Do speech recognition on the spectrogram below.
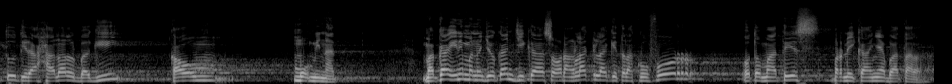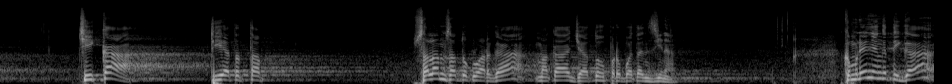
itu tidak halal bagi kaum mukminat. Maka ini menunjukkan jika seorang laki-laki telah kufur otomatis pernikahannya batal. Jika dia tetap salam satu keluarga maka jatuh perbuatan zina kemudian yang ketiga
